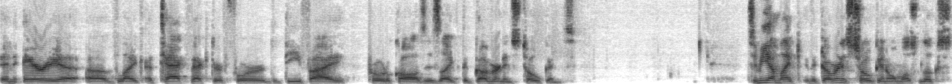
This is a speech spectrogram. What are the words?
an area of like attack vector for the DeFi protocols is like the governance tokens. To me, I'm like the governance token almost looks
